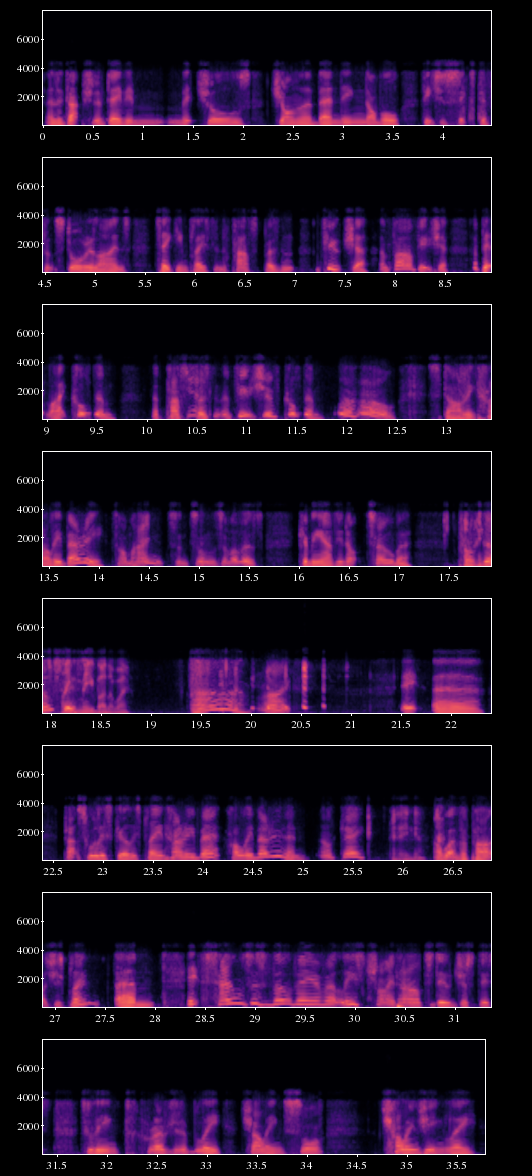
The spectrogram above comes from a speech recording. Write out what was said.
an adaptation of David Mitchell's genre bending novel, features six different storylines taking place in the past, present, and future, and far future, a bit like Cultdom. The past, present, and future of Cultdom. Whoa! Starring Halle Berry, Tom Hanks, and tons of others. Coming out in October. Tom Hanks Prognosis. playing me, by the way. Ah, right. It, uh, perhaps Willis Girl is playing Harry Be- Holly Berry then. Okay. There you go. Or whatever part she's playing. Um, it sounds as though they have at least tried hard to do justice to the incredibly challenging source, challengingly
